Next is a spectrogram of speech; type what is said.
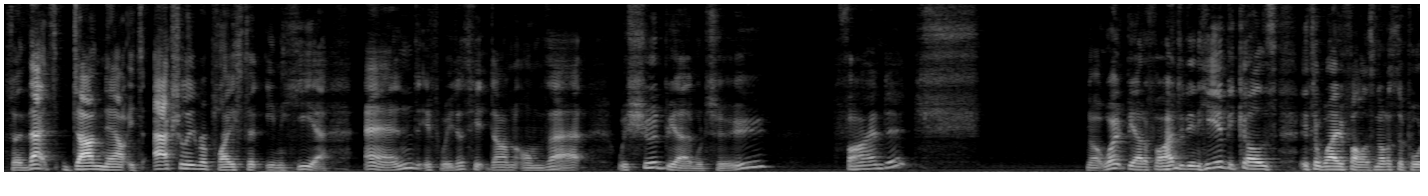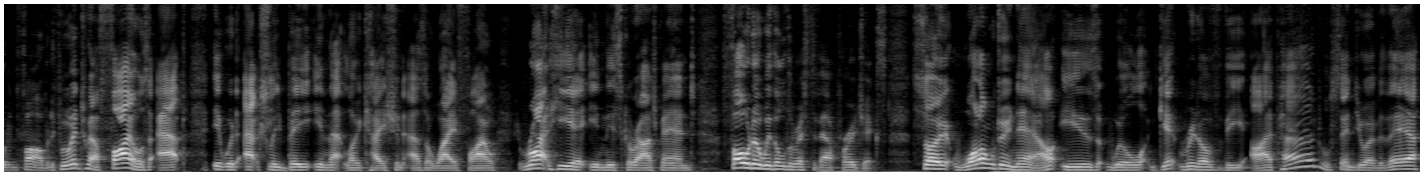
So that's done now. It's actually replaced it in here. And if we just hit done on that, we should be able to find it. No, it won't be able to find it in here because it's a WAV file, it's not a supported file. But if we went to our Files app, it would actually be in that location as a WAV file, right here in this GarageBand folder with all the rest of our projects. So what I'll do now is we'll get rid of the iPad, we'll send you over there.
